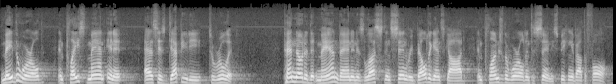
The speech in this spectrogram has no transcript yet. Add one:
made the world and placed man in it as his deputy to rule it. Penn noted that man then, in his lust and sin, rebelled against God and plunged the world into sin. He's speaking about the fall.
